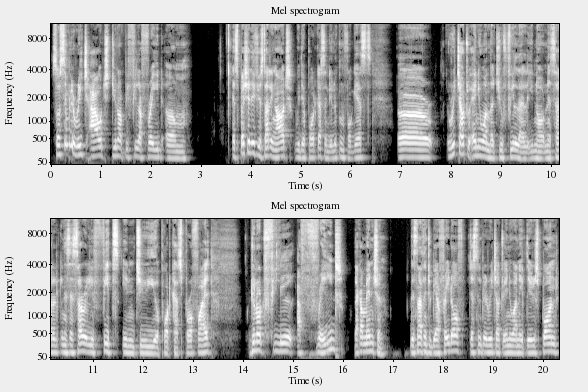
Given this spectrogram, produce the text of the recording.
So simply reach out. Do not be feel afraid. Um, especially if you're starting out with your podcast and you're looking for guests. Uh, reach out to anyone that you feel that you know necessarily necessarily fits into your podcast profile. Do not feel afraid. Like I mentioned, there's nothing to be afraid of. Just simply reach out to anyone. If they respond,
